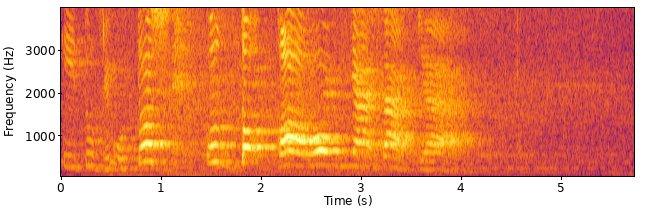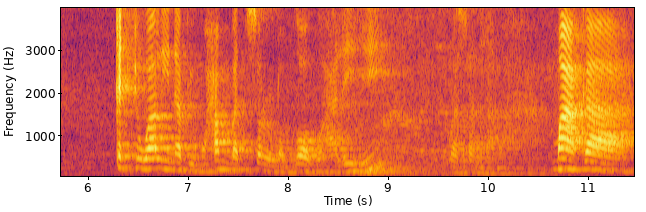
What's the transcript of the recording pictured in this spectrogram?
itu diutus untuk kaumnya saja. Kecuali Nabi Muhammad Shallallahu Alaihi Wasallam. Maka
